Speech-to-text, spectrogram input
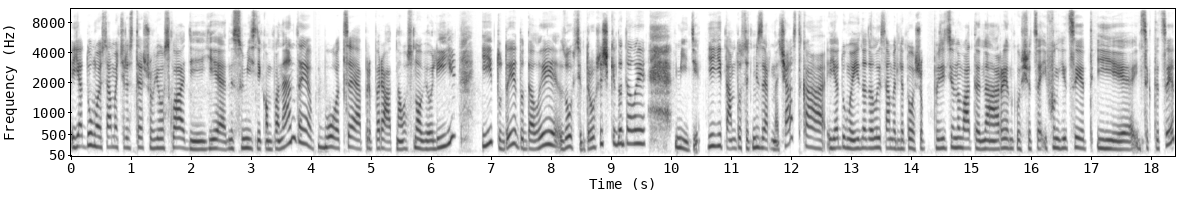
Я думаю, саме через те, що в його складі є несумісні компоненти, бо це препарат на основі олії. І туди додали зовсім трошечки додали міді. Її там досить мізерна частка. Я думаю, її додали саме для того, щоб позиціонувати на ринку, що це і фунгіцид, і інсектицид.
